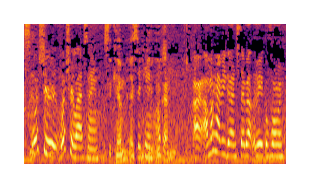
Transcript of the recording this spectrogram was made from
What's your What's your last name? Sakim. Sakim. S-E-K-H-E. Okay. All right. I'm gonna have you go and step out the vehicle for me.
